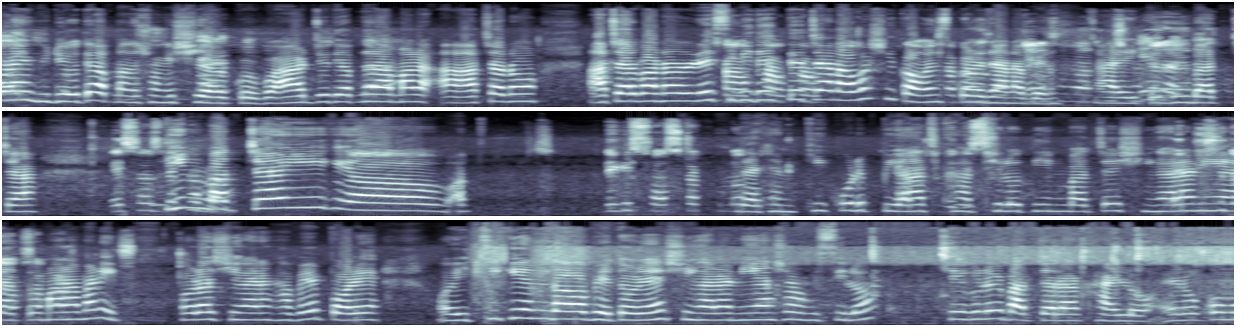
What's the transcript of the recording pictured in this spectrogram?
কোনো এক ভিডিওতে আপনাদের সঙ্গে শেয়ার করব। আর যদি আপনারা আমার আচারও আচার বানানোর রেসিপি দেখতে চান অবশ্যই কমেন্টস করে জানাবেন। আর এই তো দুই বাচ্চা তিন বাচ্চাই দেখেন কি করে পেঁয়াজ খাচ্ছিল তিন বাচ্চায় সিঙ্গারা নিয়ে এত মারামারি। ওরা সিঙ্গারা খাবে। পরে ওই চিকেন দেওয়া ভেতরে সিঙ্গারা নিয়ে আসা হয়েছিল। সেগুলোই বাচ্চারা খাইলো। এরকম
